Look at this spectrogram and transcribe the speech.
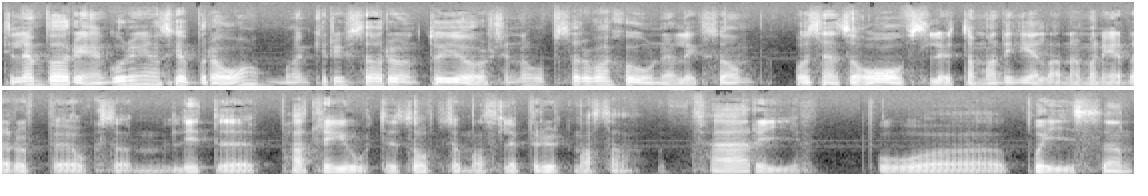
Till en början går det ganska bra. Man kryssar runt och gör sina observationer liksom. Och sen så avslutar man det hela när man är där uppe också. Lite patriotiskt också. Man släpper ut massa färg på, på isen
